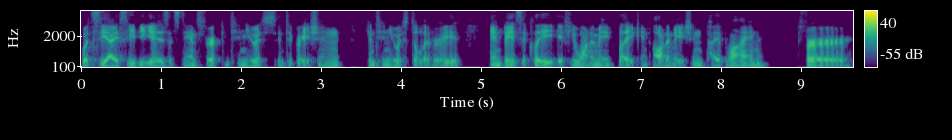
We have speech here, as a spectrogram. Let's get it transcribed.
what CI CD is, it stands for continuous integration, continuous delivery. And basically, if you want to make like an automation pipeline for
